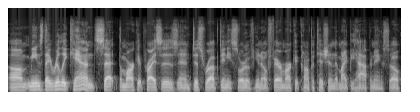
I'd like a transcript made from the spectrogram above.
um, means they really can set the market prices and disrupt any sort of you know fair market competition that might be happening. So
